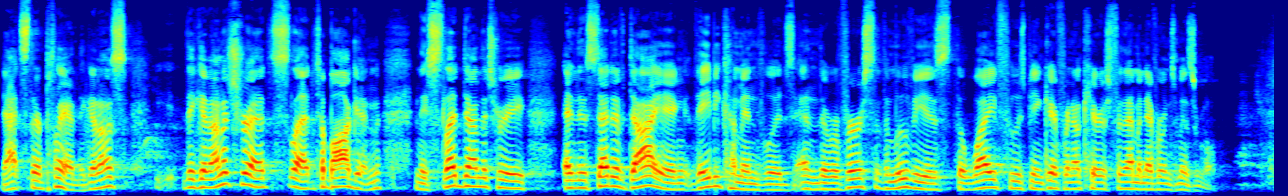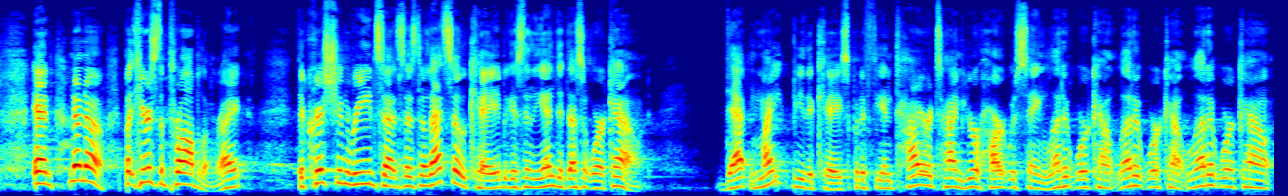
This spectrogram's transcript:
That's their plan. They get on a, they get on a tread, sled, toboggan, and they sled down the tree. And instead of dying, they become invalids. And the reverse of the movie is the wife who's being cared for now cares for them, and everyone's miserable. And no, no, but here's the problem, right? The Christian reads that and says, no, that's okay because in the end it doesn't work out. That might be the case, but if the entire time your heart was saying, let it work out, let it work out, let it work out,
